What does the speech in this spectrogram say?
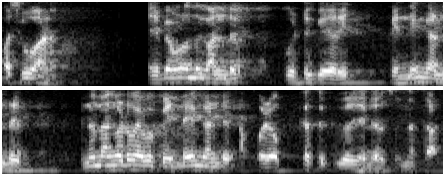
പശുവാണ്. ഇനിയിപ്പോൾ നമ്മളൊന്ന് കണ്ട് വീട്ടിൽ കയറി പിന്നെയും കണ്ട് പിന്നെ അങ്ങോട്ട് പോയപ്പോൾ പിന്നെയും കണ്ട് അപ്പോഴൊക്കെ തക്ബീർ ജല്ലൽ സുന്നത്താണ്.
